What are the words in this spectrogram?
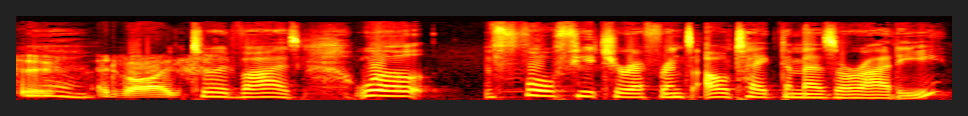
to yeah, advise. To advise. Well, for future reference, I'll take the Maserati.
